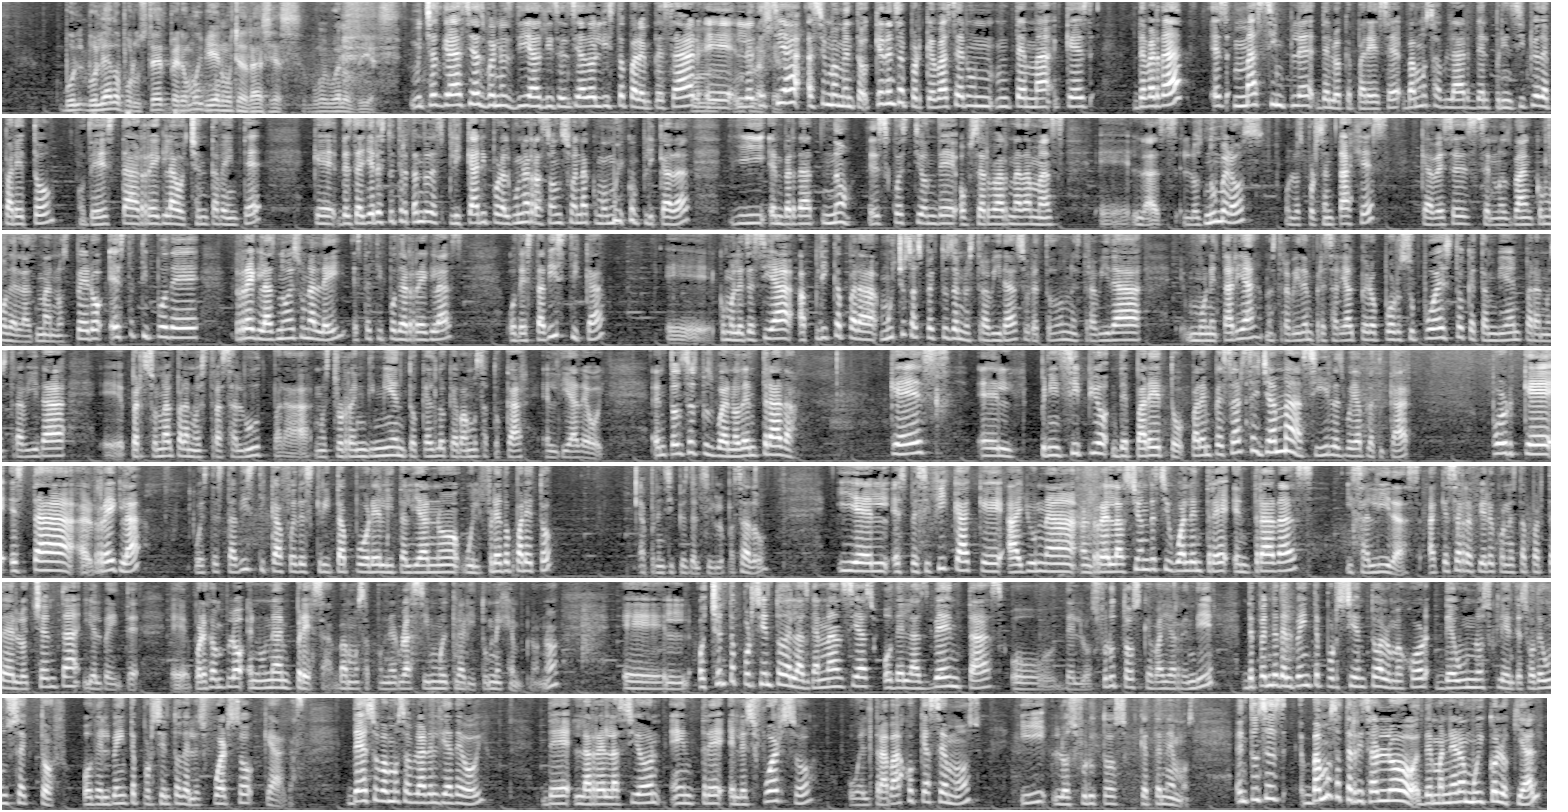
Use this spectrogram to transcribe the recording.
Buleado por usted, pero muy bien, muchas gracias. Muy buenos días. Muchas gracias, buenos días, licenciado. Listo para empezar. eh, les decía hace un momento, quédense porque va a ser un, un tema que es, de verdad, es más simple de lo que parece. Vamos a hablar del principio de Pareto o de esta regla 80-20 que desde ayer estoy tratando de explicar y por alguna razón suena como muy complicada y en verdad no, es cuestión de observar nada más eh, las, los números o los porcentajes que a veces se nos van como de las manos. Pero este tipo de reglas no es una ley, este tipo de reglas o de estadística eh, como les decía, aplica para muchos aspectos de nuestra vida, sobre todo nuestra vida monetaria, nuestra vida empresarial, pero por supuesto que también para nuestra vida eh, personal, para nuestra salud, para nuestro rendimiento, que es lo que vamos a tocar el día de hoy. Entonces, pues bueno, de entrada, ¿qué es el principio de Pareto? Para empezar, se llama así, les voy a platicar, porque esta regla esta estadística fue descrita por el italiano Wilfredo Pareto a principios del siglo pasado y él especifica que hay una relación desigual entre entradas y salidas. ¿A qué se refiere con esta parte del 80 y el 20? Eh, por ejemplo, en una empresa, vamos a ponerlo así muy clarito, un ejemplo, ¿no? El 80% de las ganancias o de las ventas o de los frutos que vaya a rendir depende del 20% a lo mejor de unos clientes o de un sector o del 20% del esfuerzo que hagas. De eso vamos a hablar el día de hoy, de la relación entre el esfuerzo o el trabajo que hacemos y los frutos que tenemos. Entonces, vamos a aterrizarlo de manera muy coloquial,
